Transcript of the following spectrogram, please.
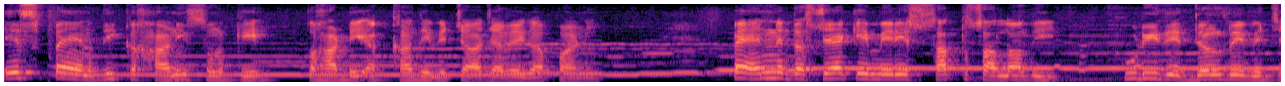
ਇਸ ਭੈਣ ਦੀ ਕਹਾਣੀ ਸੁਣ ਕੇ ਤੁਹਾਡੇ ਅੱਖਾਂ ਦੇ ਵਿੱਚ ਆ ਜਾਵੇਗਾ ਪਾਣੀ। ਭੈਣ ਨੇ ਦੱਸਿਆ ਕਿ ਮੇਰੇ 7 ਸਾਲਾਂ ਦੀ ਕੁੜੀ ਦੇ ਦਿਲ ਦੇ ਵਿੱਚ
